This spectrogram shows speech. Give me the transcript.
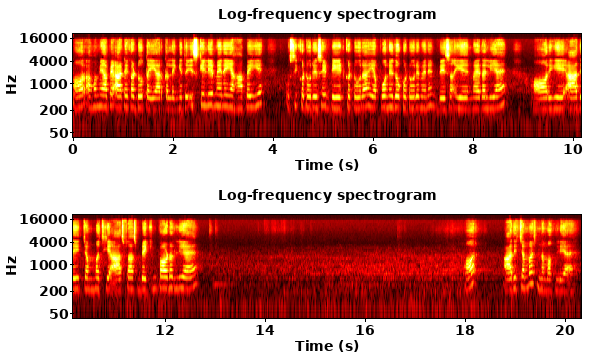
और अब हम यहाँ पे आटे का डो तैयार कर लेंगे। तो इसके लिए मैंने यहाँ पे ये उसी कटोरे से डेढ़ कटोरा या पौने दो कटोरे मैंने बेसन, ये मैदा लिया है और ये आधे चम्मच के आसपास बेकिंग पाउडर लिया है। और आधी चम्मच नमक लिया है।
